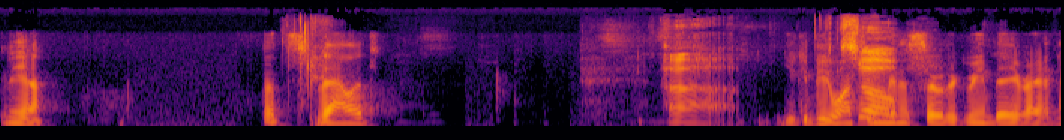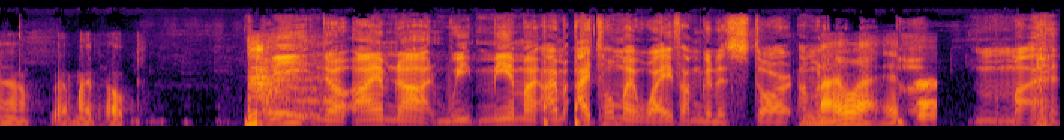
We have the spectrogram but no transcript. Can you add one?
Yeah. That's valid. Uh, You could be watching So- Minnesota Green Bay right now. That might help. we no, I am not. We me and my I'm, I told my wife I'm gonna start. I'm gonna, My wife. my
